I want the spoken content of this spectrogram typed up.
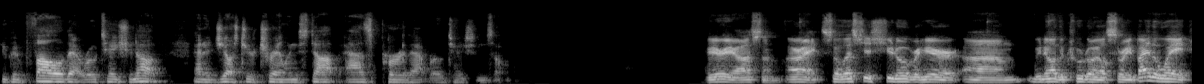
You can follow that rotation up and adjust your trailing stop as per that rotation zone. Very awesome. All right. So let's just shoot over here. Um, we know the crude oil story. By the way,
